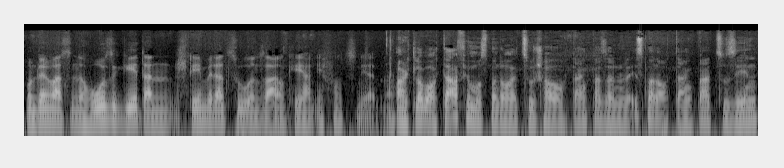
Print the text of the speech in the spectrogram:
Und wenn was in eine Hose geht, dann stehen wir dazu und sagen, okay, hat nicht funktioniert. Ne? Aber ich glaube, auch dafür muss man doch als Zuschauer auch dankbar sein oder ist man auch dankbar zu sehen,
